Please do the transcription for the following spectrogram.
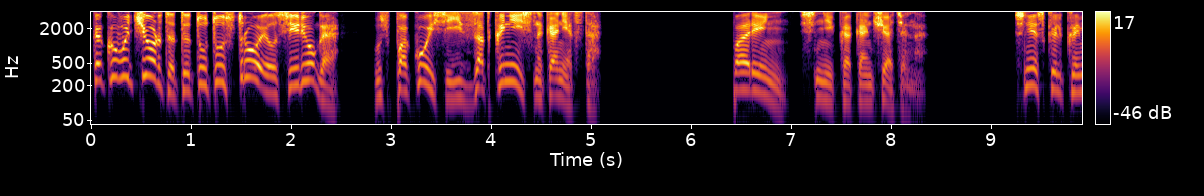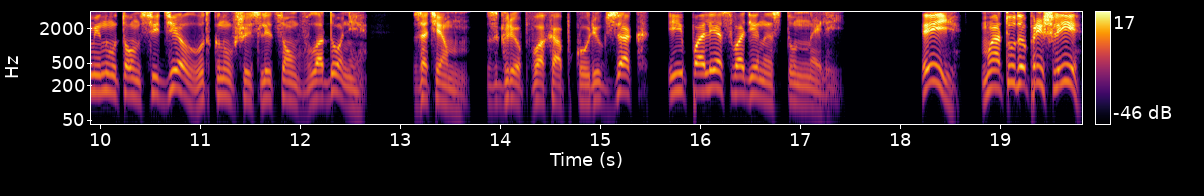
Какого черта ты тут устроил, Серега? Успокойся и заткнись, наконец-то!» Парень сник окончательно. С несколько минут он сидел, уткнувшись лицом в ладони, затем сгреб в охапку рюкзак и полез в один из туннелей. «Эй, мы оттуда пришли!»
